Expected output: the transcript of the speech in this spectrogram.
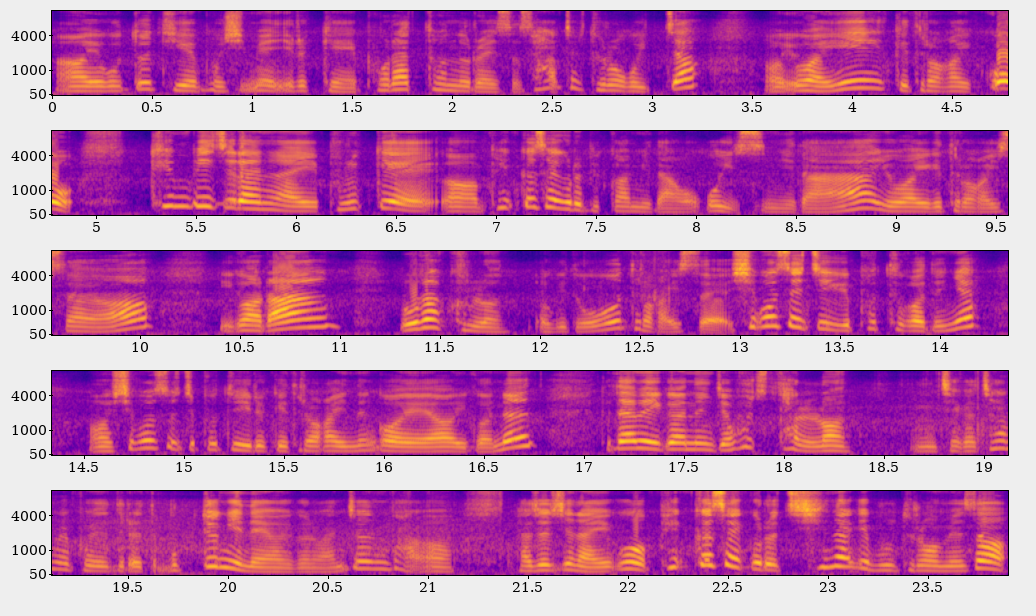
어, 이것도 뒤에 보시면 이렇게 보라톤으로 해서 살짝 들어오고 있죠. 어, 요 아이 이렇게 들어가 있고 퀸비즈라는 아이 붉게 어, 핑크색으로 빛감이 나오고 있습니다. 요 아이가 들어가 있어요. 이거랑 로라클론 여기도 들어가 있어요. 15cm 이게 포트거든요. 어, 15cm 포트 이렇게 들어가 있는 거예요. 이거는 그 다음에 이거는 이제 호주 탈론. 음, 제가 처음에 보여드렸던 묵둥이네요. 이건 완전 다, 어, 다져진 아이고 핑크색으로 진하게 물 들어오면서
